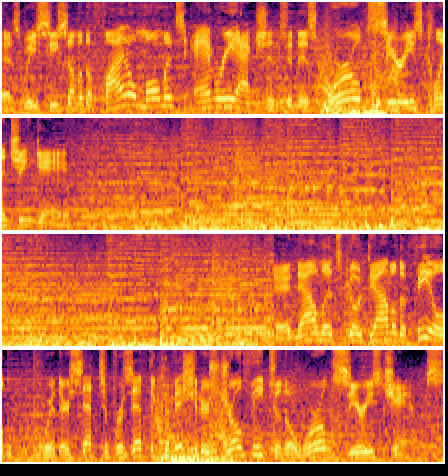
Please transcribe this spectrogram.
as we see some of the final moments and reactions in this World Series clinching game. And now let's go down on the field where they're set to present the Commissioner's Trophy to the World Series champs.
